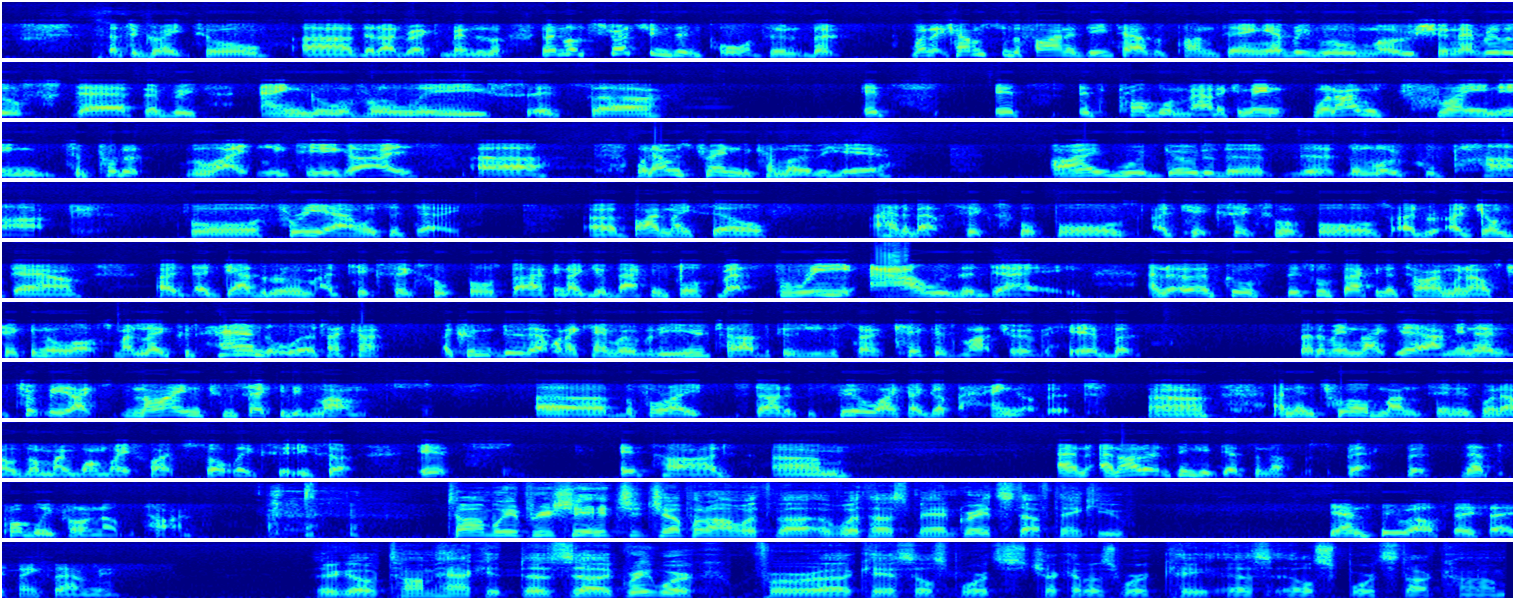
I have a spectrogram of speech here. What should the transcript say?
that's a great tool uh, that I'd recommend as well. Now, look, stretching's important, but when it comes to the finer details of punting, every little motion, every little step, every angle of release, it's uh, it's it's it's problematic. I mean, when I was training, to put it lightly to you guys, uh, when I was training to come over here, I would go to the, the, the local park for three hours a day uh, by myself. I had about six footballs. I'd kick six footballs. I'd, I'd jog down. I'd, I'd gather them. I'd kick six footballs back, and I'd go back and forth for about three hours a day. And uh, of course, this was back in a time when I was kicking a lot, so my leg could handle it. I can't. I couldn't do that when I came over to Utah because you just don't kick as much over here. But, but I mean, like, yeah, I mean, it took me like nine consecutive months uh, before I started to feel like I got the hang of it. Uh, and then 12 months in is when I was on my one-way flight to Salt Lake City. So it's it's hard, um, and and I don't think it gets enough respect. But that's probably for another time. Tom, we appreciate you jumping on with uh, with us, man. Great stuff. Thank you. Jens, be well. Stay safe. Thanks for having me. There you go. Tom Hackett does uh, great work for uh, KSL Sports. Check out his work, kslsports.com.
